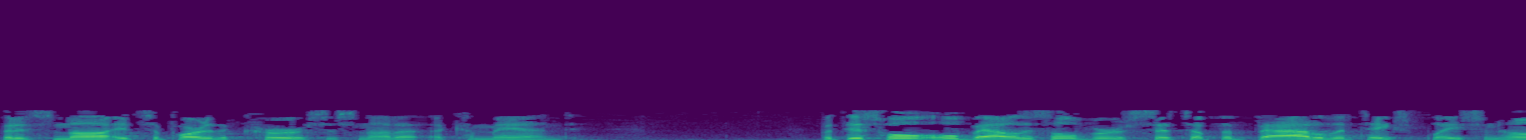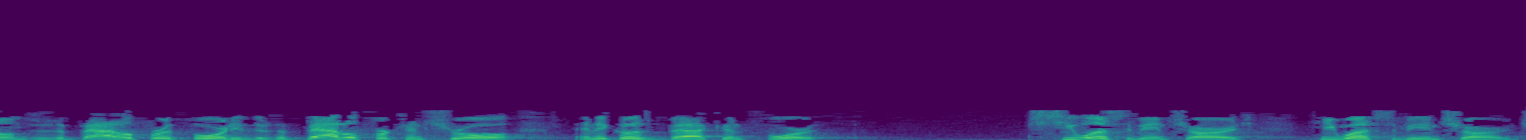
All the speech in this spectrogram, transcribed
But it's not, it's a part of the curse. It's not a, a command. But this whole, whole battle, this whole verse sets up the battle that takes place in homes. There's a battle for authority, there's a battle for control, and it goes back and forth. She wants to be in charge, he wants to be in charge.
